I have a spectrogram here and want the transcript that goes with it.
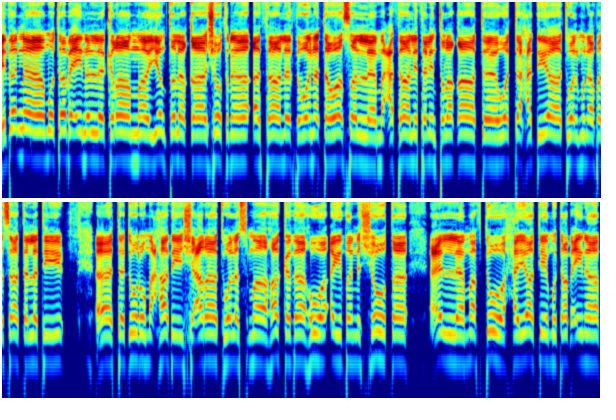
إذا متابعينا الكرام ينطلق شوطنا الثالث ونتواصل مع ثالث الانطلاقات والتحديات والمنافسات التي تدور مع هذه الشعارات والأسماء. هكذا هو أيضا الشوط المفتوح. حياتي متابعينا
